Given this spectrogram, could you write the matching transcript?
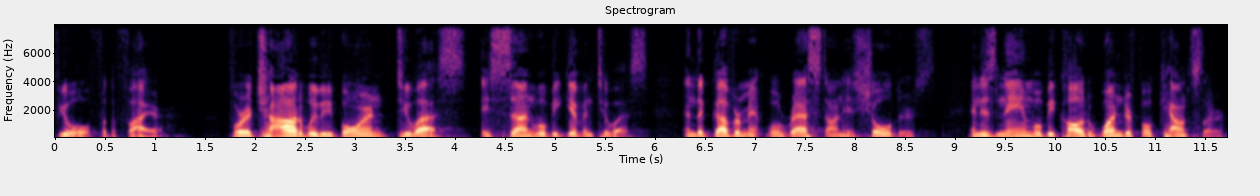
fuel for the fire. For a child will be born to us, a son will be given to us, and the government will rest on his shoulders, and his name will be called Wonderful Counselor,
